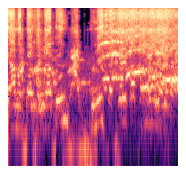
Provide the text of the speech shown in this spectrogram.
या मतदारसंघातून सुनील तटकरेचा पराभव झालेला आहे.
